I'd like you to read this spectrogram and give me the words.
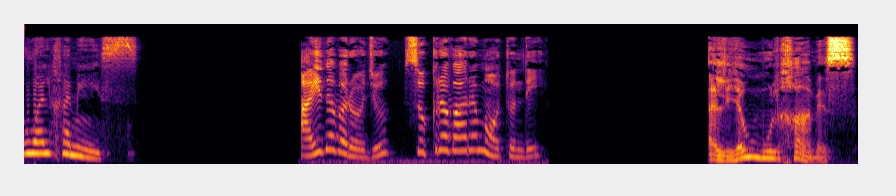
هو الخميس ఐదవ రోజు శుక్రవారం అవుతుంది اليوم الخامس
